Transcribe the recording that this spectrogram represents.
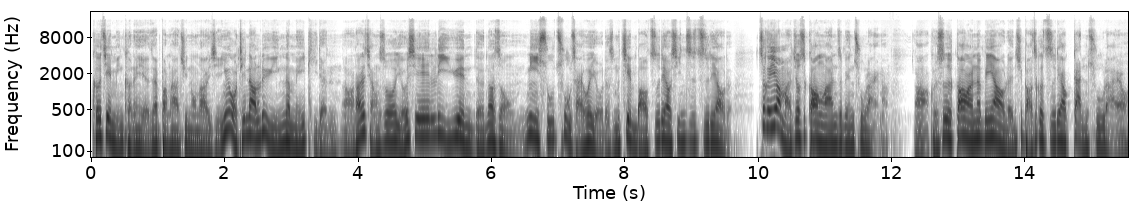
柯建明可能也在帮他去弄到一些，因为我听到绿营的媒体人啊，他在讲说有一些立院的那种秘书处才会有的什么鉴宝资料、薪资资料的，这个要么就是高鸿安这边出来嘛，啊，可是高鸿安那边要有人去把这个资料干出来哦。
